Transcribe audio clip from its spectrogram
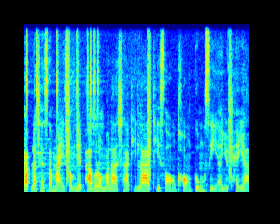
กับรัชสมัยสมเด็จพระบรมราชาธิราชที่สองของกรุงศรีอยุธยา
